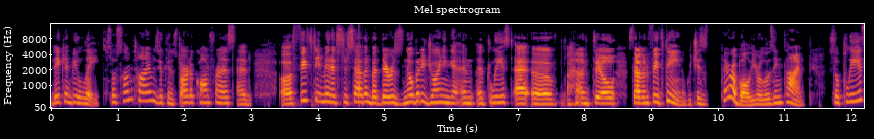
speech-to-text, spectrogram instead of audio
they can be late. So sometimes you can start a conference at uh, 15 minutes to 7, but there is nobody joining in, at least at, uh, until 7.15, which is terrible. You're losing time. So please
